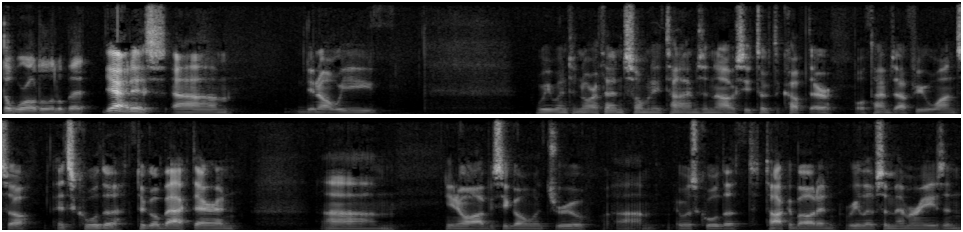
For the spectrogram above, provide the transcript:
the world a little bit? Yeah, it is. Um, you know, we we went to North End so many times, and obviously took the cup there both times after you won. So it's cool to to go back there and, um, you know, obviously going with Drew. Um, it was cool to, to talk about and relive some memories and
